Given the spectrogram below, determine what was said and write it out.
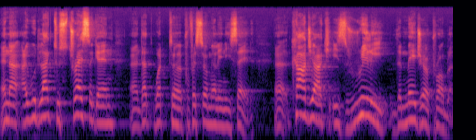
And uh, I would like to stress again that what Professor Merlini said. Uh, cardiac is really the major problem.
